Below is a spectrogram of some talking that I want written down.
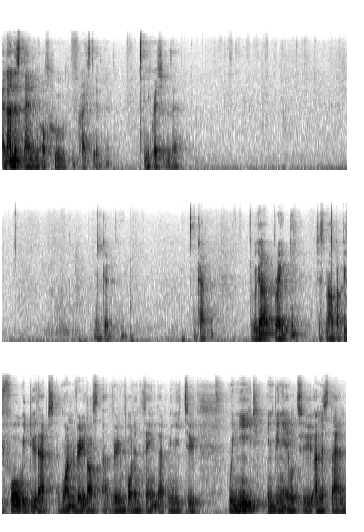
and understanding of who Christ is. Any questions there? Good. Okay. Okay, we're gonna break just now, but before we do that, one very last, uh, very important thing that we need to, we need in being able to understand,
